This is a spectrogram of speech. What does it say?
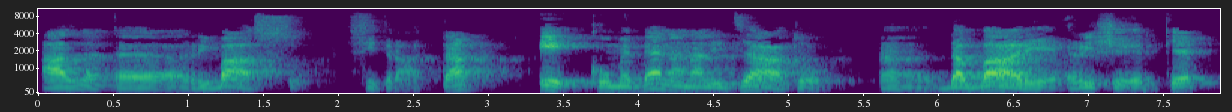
al eh, ribasso si tratta e come ben analizzato eh, da varie ricerche,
